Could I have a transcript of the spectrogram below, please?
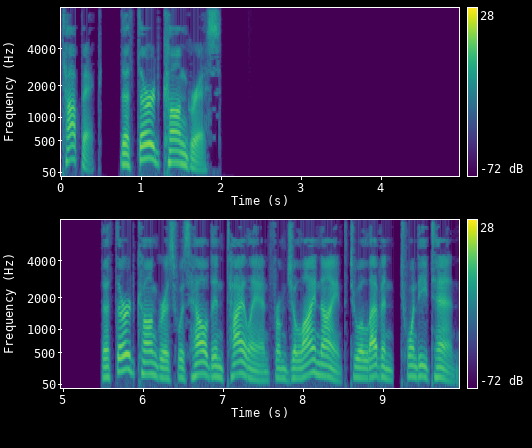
The Third Congress The Third Congress was held in Thailand from July 9 to 11, 2010.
